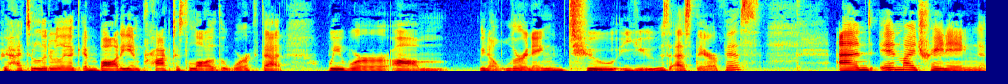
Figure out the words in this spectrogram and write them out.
we had to literally like embody and practice a lot of the work that we were, um, you know, learning to use as therapists. And in my training,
